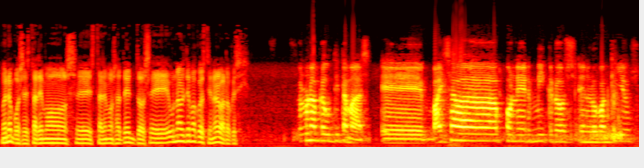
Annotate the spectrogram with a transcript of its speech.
Bueno, pues estaremos, eh, estaremos atentos. Eh, una última cuestión, Álvaro, que sí. Solo una preguntita más. Eh, ¿Vais a poner micros en los banquillos?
